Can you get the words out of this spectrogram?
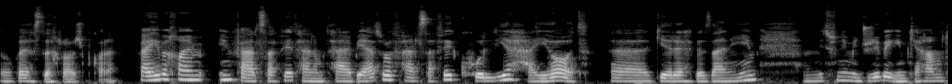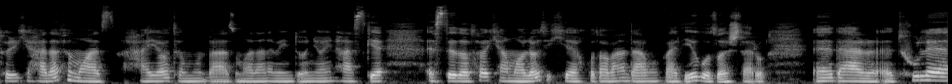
واقع استخراج می‌کنن و اگه بخوایم این فلسفه تعلیم و تربیت رو فلسفه کلی حیات گره بزنیم. می‌تونیم اینجوری بگیم که همونطوری که هدف ما از حیاتمون و از اومدن به این دنیا این هست که استعدادها کمالاتی که خداوند در ودیعه گذاشته رو در طول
